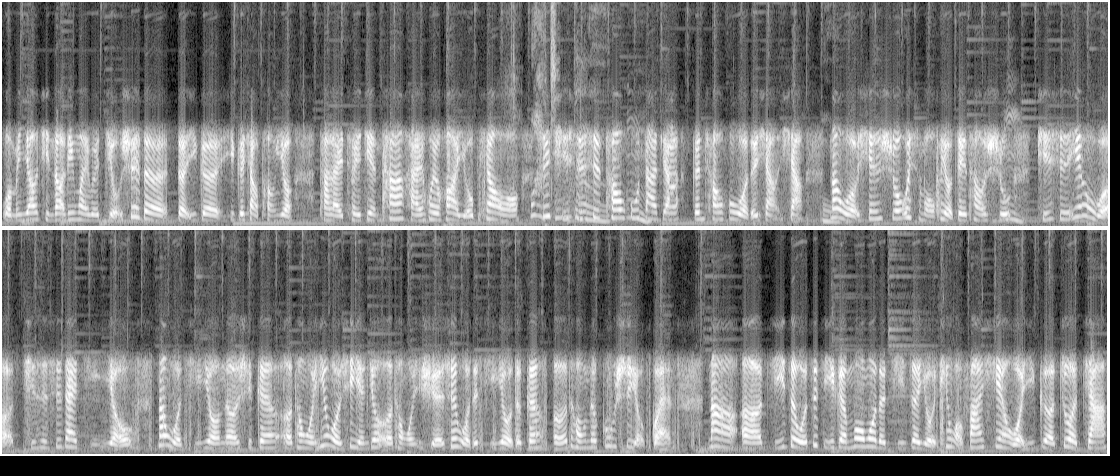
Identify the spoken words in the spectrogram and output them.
我们邀请到另外一位九岁的的一个一个小朋友。他来推荐，他还会画邮票哦，所以其实是超乎大家跟超乎我的想象。嗯、那我先说为什么我会有这套书，嗯、其实因为我其实是在集邮，那我集邮呢是跟儿童文，因为我是研究儿童文学，所以我的集邮的跟儿童的故事有关。那呃，集着我自己一个人默默的集着，有一天我发现我一个作家，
